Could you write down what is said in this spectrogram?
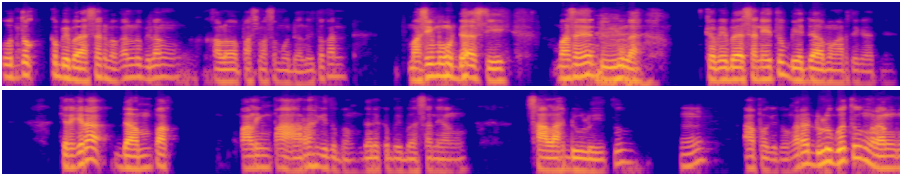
untuk kebebasan bahkan lu bilang kalau pas masa muda lu itu kan masih muda sih. Masanya dulu lah. Kebebasan itu beda mengartikannya. Kira-kira dampak paling parah gitu bang dari kebebasan yang salah dulu itu hmm? Apa gitu? Karena dulu gue tuh ngerang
